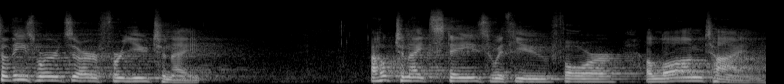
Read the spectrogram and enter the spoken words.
So these words are for you tonight. I hope tonight stays with you for a long time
